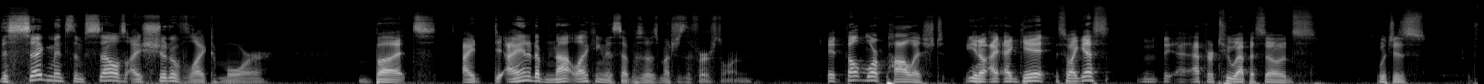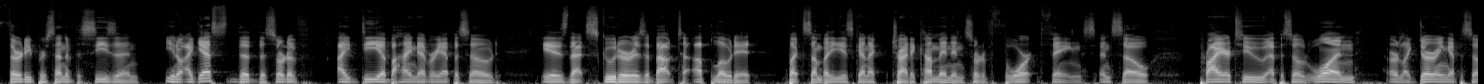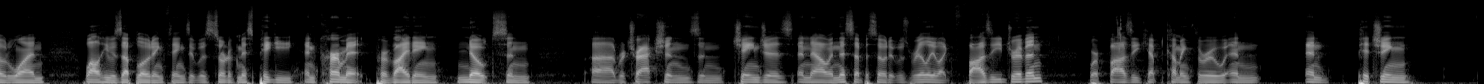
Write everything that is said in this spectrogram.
the segments themselves I should have liked more, but I di- I ended up not liking this episode as much as the first one. It felt more polished. You know, I, I get. So I guess the, after two episodes, which is thirty percent of the season, you know, I guess the the sort of idea behind every episode is that Scooter is about to upload it, but somebody is going to try to come in and sort of thwart things. And so prior to episode one, or like during episode one, while he was uploading things, it was sort of Miss Piggy and Kermit providing notes and uh, retractions and changes. And now in this episode, it was really like Fozzie driven, where Fozzie kept coming through and and pitching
